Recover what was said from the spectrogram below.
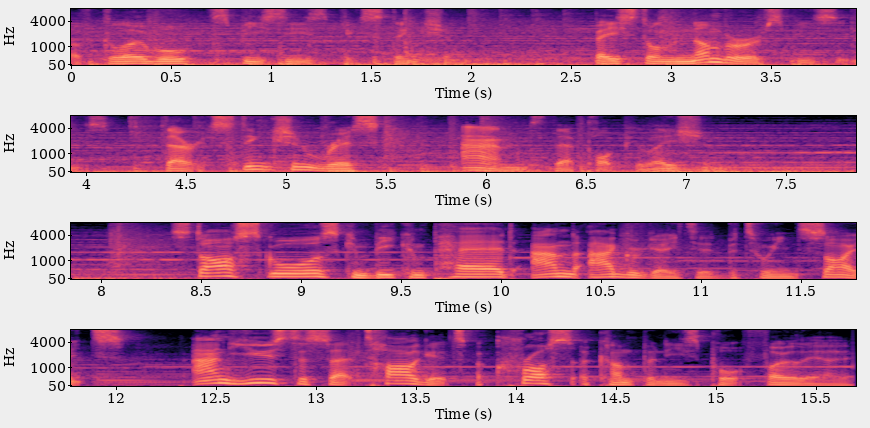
of global species extinction, based on the number of species, their extinction risk, and their population. Star scores can be compared and aggregated between sites and used to set targets across a company's portfolio.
